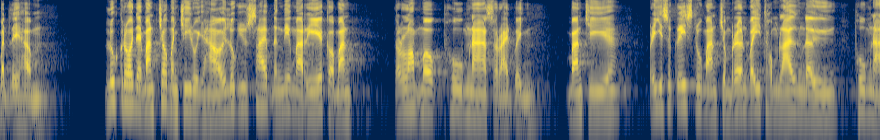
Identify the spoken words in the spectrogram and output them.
ប៊ិតលេហឹមលុះក្រោយដែលបានចុះបញ្ជីរួចហើយលោកយូសែបនិងនាងម៉ារីក៏បាន ត្រឡប់មកភូមិណាសារ៉េតវិញ បានជាព្រះយេស៊ូវគ្រីស្ទទ្រង់បានចម្រើនវ័យធំឡើងនៅភូមិណា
